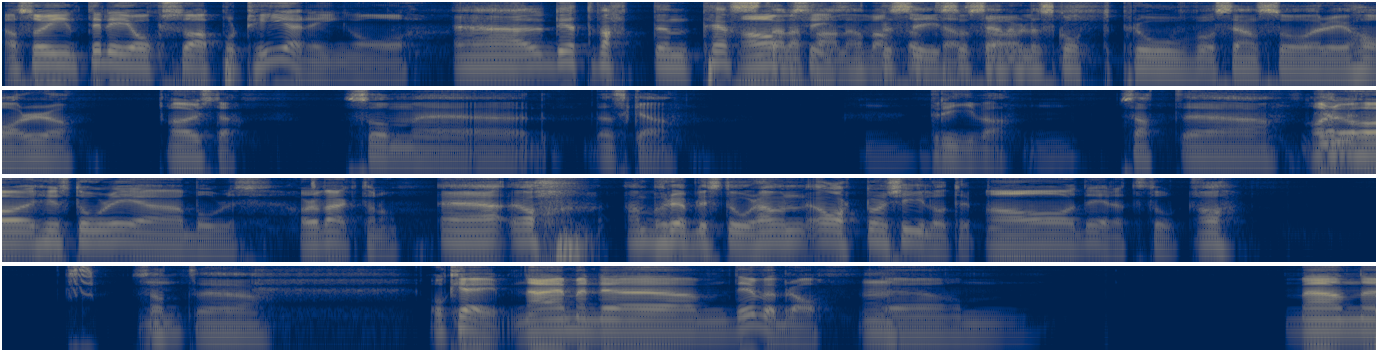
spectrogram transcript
alltså är inte det också apportering och, det är ett vattentest Ja, i alla precis, fall. Ja, precis. Och sen är det skottprov och sen så är det ju hare då, ja just det. som den ska driva. Så att, eh, Mm. Har du, har, hur stor är Boris? Har du vägt honom? eh, ja, han börjar bli stor. Han är 18 kilo typ. Ja det är rätt stort. Ja. Så Mm. att, eh, Okej, nej men eh, det är väl bra. Mm. Eh, men eh,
